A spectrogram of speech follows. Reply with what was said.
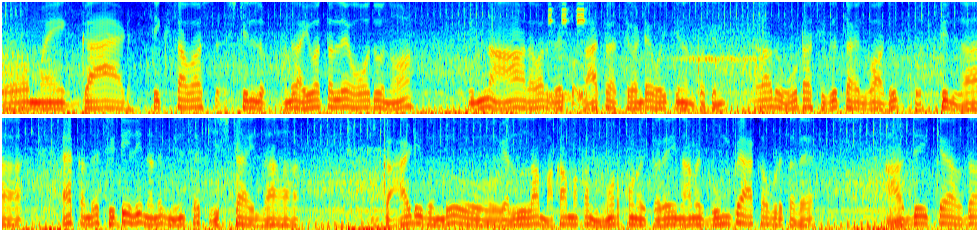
Oh my god six hours still ಅಂದರೆ ಐವತ್ತಲ್ಲೇ ಹೋದೂ ಇನ್ನು ಆರು ಅವರ್ ಬೇಕು. ರಾತ್ರಿ ಹತ್ತು ಗಂಟೆಗೆ ಹೋಯ್ತೀನಿ ಅನ್ಕೋತೀನಿ. ಯಾವುದು ಊಟ ಸಿಗುತ್ತಾ ಇಲ್ವಾ? ಅದು ಗೊತ್ತಿಲ್ಲ. ಯಾಕಂದರೆ ಸಿಟೀಲಿ ನನಗೆ ನಿಲ್ಸೋಕ್ಕೆ ಇಷ್ಟ ಇಲ್ಲ. ಗಾಡಿ ಬಂದು ಎಲ್ಲ ಮಕ ಮಕ ನೋಡ್ಕೊಂಡು ಹೋಗ್ತದೆ. ಇನ್ನು ಆಮೇಲೆ ಗುಂಪೆ ಹಾಕೋಬಿಡ್ತದೆ. ಅದಕ್ಕೆ ಹೌದಾ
